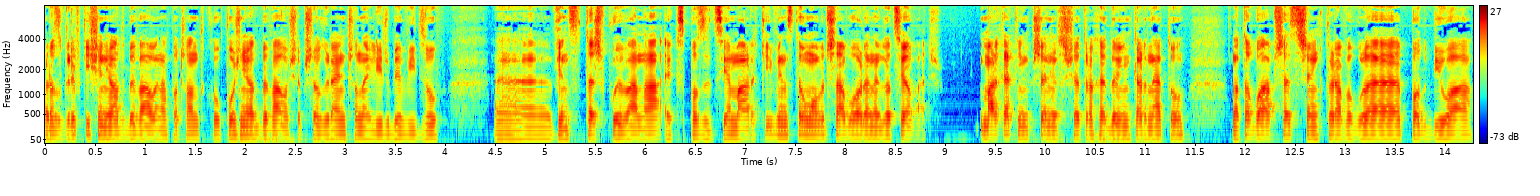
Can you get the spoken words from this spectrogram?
rozgrywki się nie odbywały na początku, później odbywały się przy ograniczonej liczbie widzów, e, więc to też wpływa na ekspozycję marki, więc te umowy trzeba było renegocjować marketing przeniósł się trochę do internetu, no to była przestrzeń, która w ogóle podbiła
